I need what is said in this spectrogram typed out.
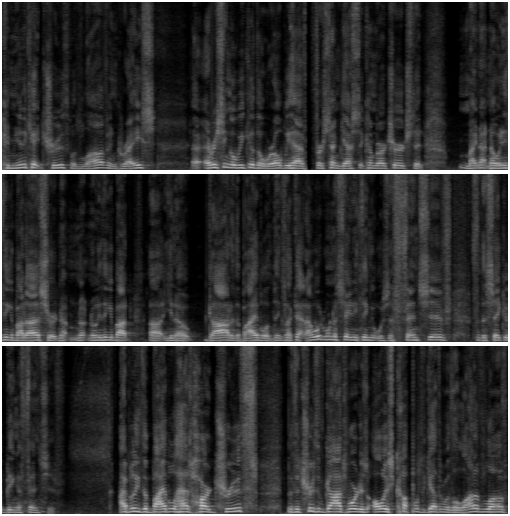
communicate truth with love and grace. Uh, every single week of the world, we have first time guests that come to our church that might not know anything about us or not, not know anything about, uh, you know, God or the Bible and things like that. I wouldn't want to say anything that was offensive for the sake of being offensive. I believe the Bible has hard truths, but the truth of God's word is always coupled together with a lot of love,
